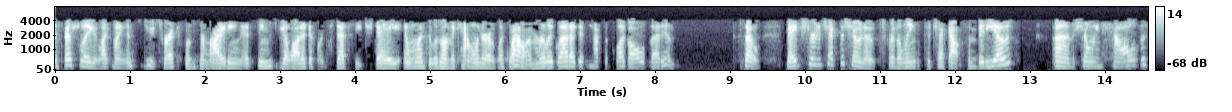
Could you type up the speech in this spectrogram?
especially like my Institutes for Excellence in Writing, it seems to be a lot of different steps each day. And once it was on the calendar, I was like, wow, I'm really glad I didn't have to plug all of that in. So make sure to check the show notes for the link to check out some videos um, showing how this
